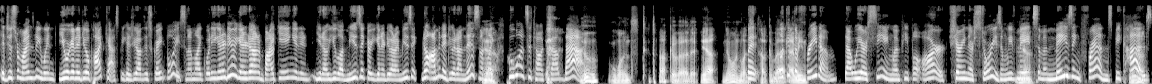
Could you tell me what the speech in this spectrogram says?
it just reminds me when you were going to do a podcast because you have this great voice. And I'm like, what are you going to do? You're you going to do it on biking and, you know, you love music? Are you going to do it on music? No, I'm going to do it on this. And I'm yeah. like, who wants to talk about that? who wants to talk about it? Yeah, no one wants but to talk about look it. at I the mean, freedom that we are seeing when people are sharing their stories. And we've made yeah. some amazing friends because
